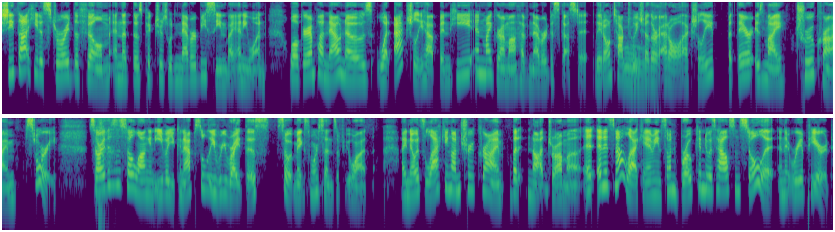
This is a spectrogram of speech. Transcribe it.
She thought he destroyed the film and that those pictures would never be seen by anyone. While Grandpa now knows what actually happened, he and my grandma have never discussed it. They don't talk to each other at all, actually, but there is my true crime story. Sorry this is so long, and Eva, you can absolutely rewrite this so it makes more sense if you want. I know it's lacking on true crime, but not drama. And, and it's not lacking. I mean, someone broke into his house and stole it, and it reappeared.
